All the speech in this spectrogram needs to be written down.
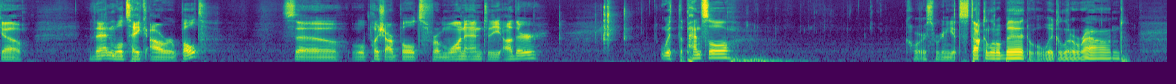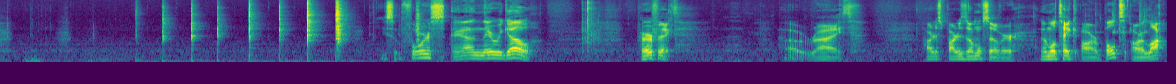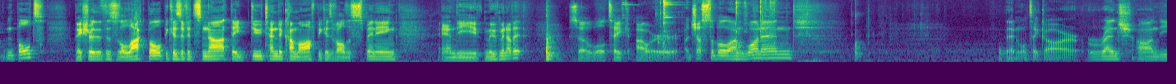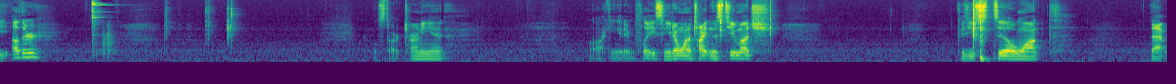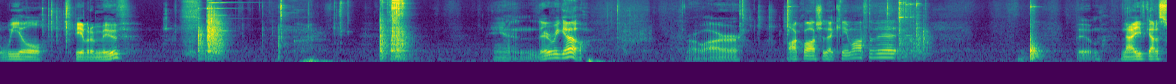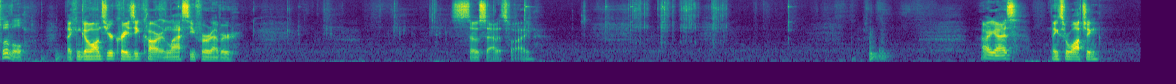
Go. Then we'll take our bolt. So we'll push our bolts from one end to the other with the pencil. Of course, we're going to get stuck a little bit. We'll wiggle it around. Use some force, and there we go. Perfect. All right. Hardest part is almost over. Then we'll take our bolt, our lock bolt. Make sure that this is a lock bolt because if it's not, they do tend to come off because of all the spinning and the movement of it. So we'll take our adjustable on one end. Then we'll take our wrench on the other. We'll start turning it locking it in place. And you don't want to tighten this too much because you still want that wheel to be able to move. And there we go. Throw our lock washer that came off of it. Boom. Now you've got a swivel that can go onto your crazy cart and last you forever. So satisfying. Alright guys, thanks for watching.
